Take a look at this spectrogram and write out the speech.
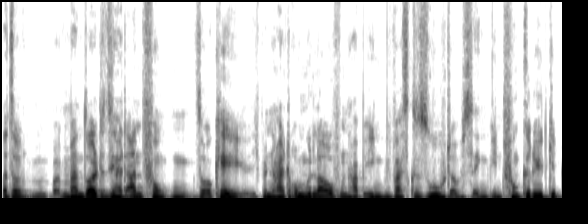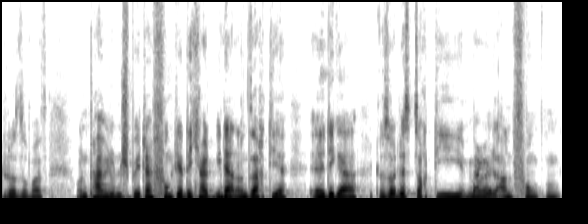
also man sollte sie halt anfunken. So, okay, ich bin halt rumgelaufen, habe irgendwie was gesucht, ob es irgendwie ein Funkgerät gibt oder sowas. Und ein paar Minuten später funkt er dich halt wieder an und sagt dir, äh, Digga, du solltest doch die Meryl anfunken.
